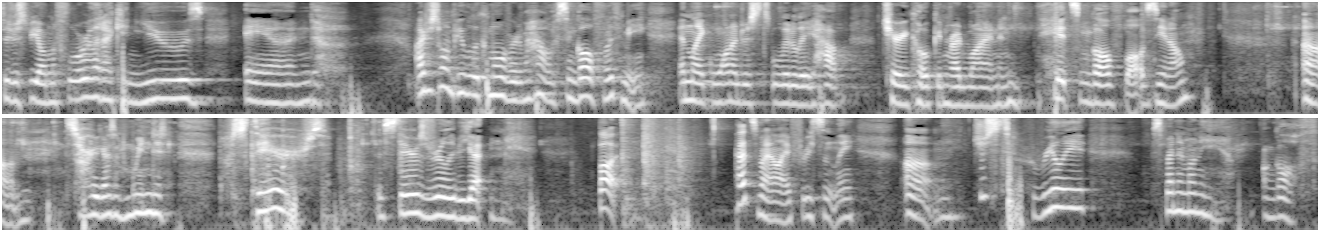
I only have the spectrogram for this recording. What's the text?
to just be on the floor that I can use. And I just want people to come over to my house and golf with me and like want to just literally have cherry coke and red wine and hit some golf balls, you know? Um, sorry guys, I'm winded. Those stairs, the stairs really be getting me. But that's my life recently. Um, just really spending money on golf.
